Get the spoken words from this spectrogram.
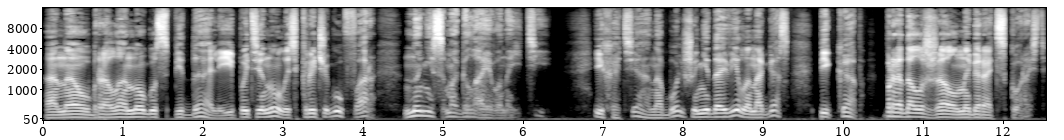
Она убрала ногу с педали и потянулась к рычагу фар, но не смогла его найти. И хотя она больше не давила на газ, пикап продолжал набирать скорость.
